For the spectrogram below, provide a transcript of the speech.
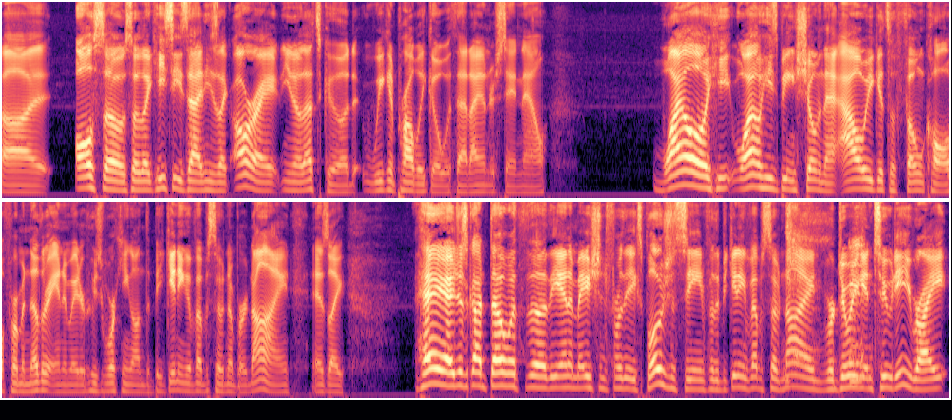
Uh also, so like he sees that and he's like, "All right, you know, that's good. We can probably go with that. I understand now." While he while he's being shown that, Aoi gets a phone call from another animator who's working on the beginning of episode number 9 and is like, "Hey, I just got done with the the animation for the explosion scene for the beginning of episode 9. We're doing it in 2D, right?"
